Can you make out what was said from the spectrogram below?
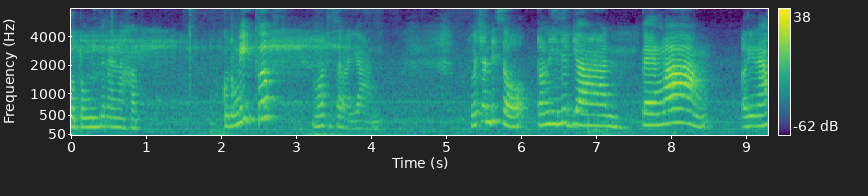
กดตรงนี้ก็ได้นะครับ กดตรงนี้ปุ๊บมอสสลายยานเวอร์ชันที่สองตอนนี้เรียกยาน แปลงร่าง อะไรนะ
